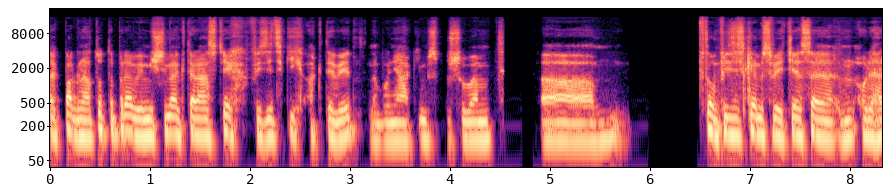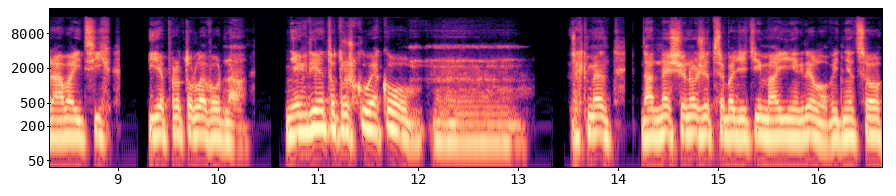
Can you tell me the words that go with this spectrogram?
tak pak na to teprve vymýšlíme, která z těch fyzických aktivit nebo nějakým způsobem uh, v tom fyzickém světě se odehrávajících je pro tohle vhodná. Někdy je to trošku jako, hmm, řekněme, nadnešeno, že třeba děti mají někde lovit něco,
